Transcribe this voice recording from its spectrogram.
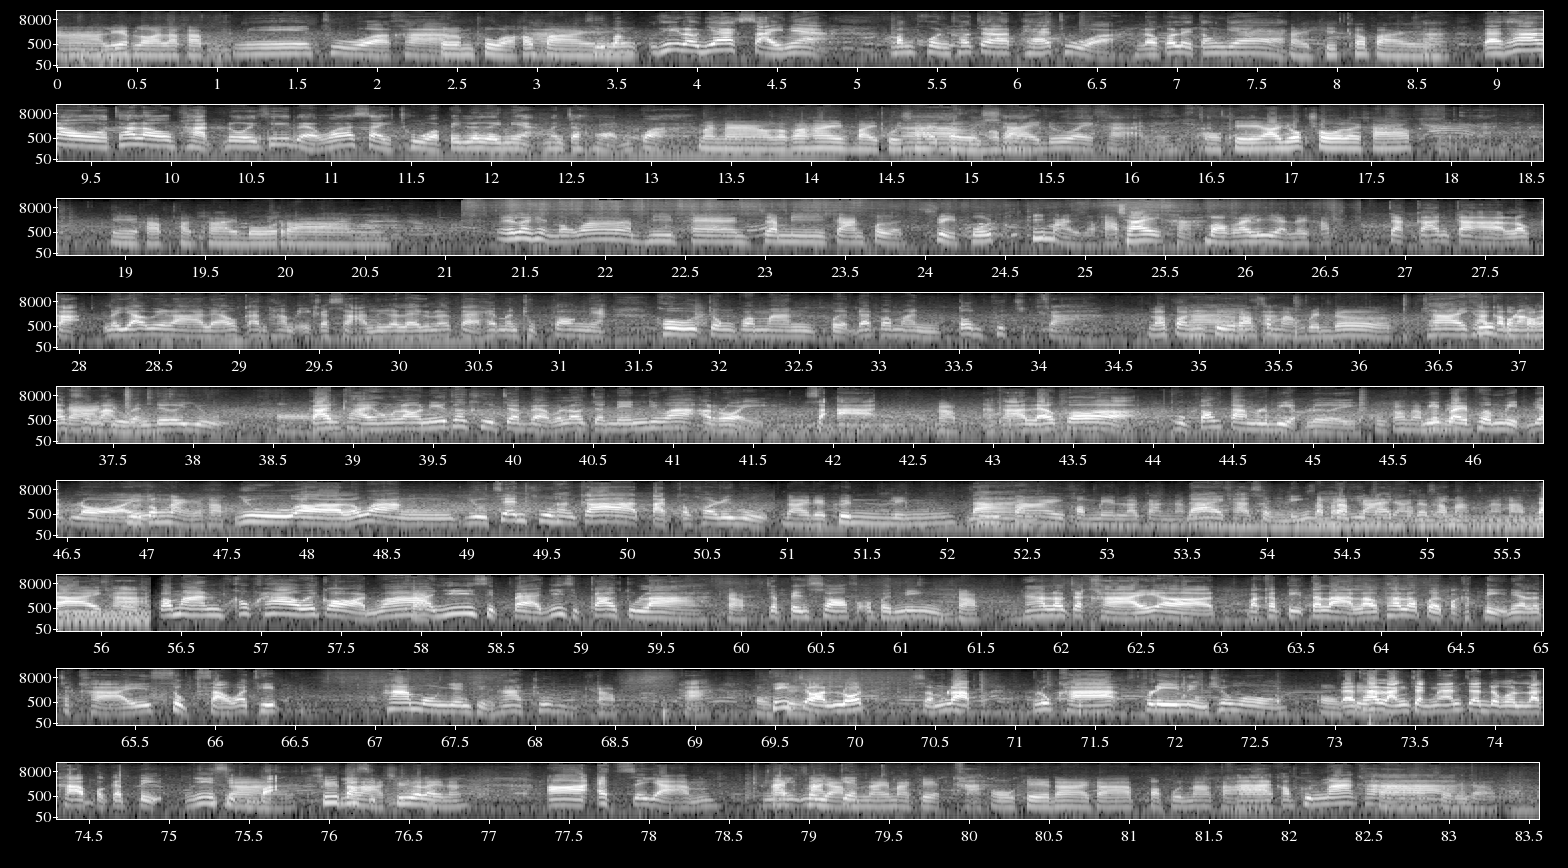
อ่าเรียบร้อยแล้วครับ มีถั่วค่ะเติมถั่วเข้าไปค่ะคือบางที่เราแยกใส่เนี่ยบางคนเขาจะแพ้ถั่ว เราก็เลยต้องแยกใส่พริกเข้าไป ค่ะ แต่ถ้าเราถ้าเราผัดโดยที่แบบว่าใส่ถั่วไปเลยเนี่ย มันจะหอมกว่ามะนาวแล้วก็ให้ใบกุยช่ายเติมกุยเข้าไปช่ายด้วยค่ะอันนี้ โอเคเอายกโชว์เลยครับนี่ค่ะ นี่ครับผัดไทยโบราณ เอ๊ะเราเห็นบอกว่ามีแพลนจะมีการเปิดสตรีทฟู้ดที่ใหม่เหรอครับใช่ค่ะ บอกรายละเอียดเลยครับ จากการกะเรากะระยะเวลาแล้วการทำเอกสารหรืออะไรก็แล้วแต่ให้มันถูกต้องเนี่ยครูจงประมาณเปิดได้ประมาณต้นพฤศจิกา แล้วตอนนี้ใช่คือรับค่ะสมัครเวนเดอร์ ใช่ค่ะผู้ประกำลังกอบรับสมัครการอยู่ เวนเดอร์อยู่ อ๋อการขายของเรานี่ก็คือจะแบบว่าเราจะเน้นที่ว่าอร่อยสะอาดครับ นะคะแล้วก็ถูกต้องตามระเบียบเลย ถูกต้องตามมีระใบเบียบเพอร์มิทเรียบร้อย อยู่ตรงไหนครับ อยู่เอ่อระหว่างอยู่เส้นคูฮังกาตัดกับฮอลลีวูด ได้เดี๋ยวขึ้นลิงก์ได้ที่ใต้คอมเมนต์แล้วกันนะครัได้ค่ะ ส่งลิงก์ไปสำหรับให้ที่การใต้อยากคอจะมสเมมันคต์รนะครับ ได้ค่ะ ประมาณคร่าวๆไว้ก่อนว่า ครับ 28 29 ตุลาครับจะเป็น soft opening ครับ นะฮะเราจะขายเอ่อปกติตลาดเราถ้าเราเปิดปกติเนี่ยเราจะขายศุกร์เสาร์อาทิตย์ 5โมงเย็นถึง5ทุ่มครับ ค่ะ โอเคที่จอดรถสำหรับลูกค้าฟรี 1 ชั่วโมง โอเค แต่ถ้าหลังจากนั้นจะโดนราคาปกติ 20ได้บาทชื่อตลาด20ชื่ออะไรนะอ่าแอดสยามไนท์สมาร์ยามเก็ต ไนท์มาร์เก็ตค่ะ โอเคได้ครับ ขอบคุณมากครับค่ะ ขอบคุณมากค่ะ ครับสวัสดีครับ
